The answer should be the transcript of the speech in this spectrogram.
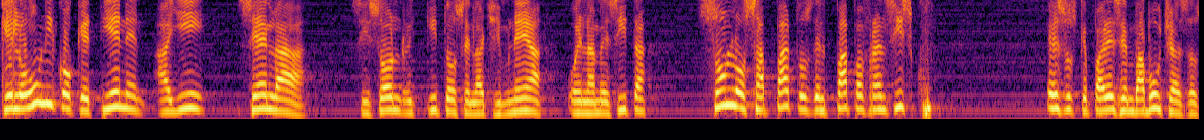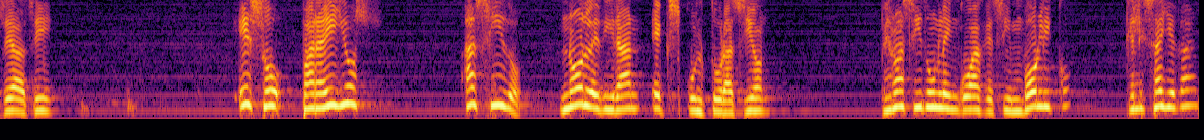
que lo único que tienen allí, sea en la, si son riquitos en la chimenea o en la mesita, son los zapatos del Papa Francisco, esos que parecen babuchas, o sea, así. Eso para ellos ha sido, no le dirán exculturación, pero ha sido un lenguaje simbólico que les ha llegado.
